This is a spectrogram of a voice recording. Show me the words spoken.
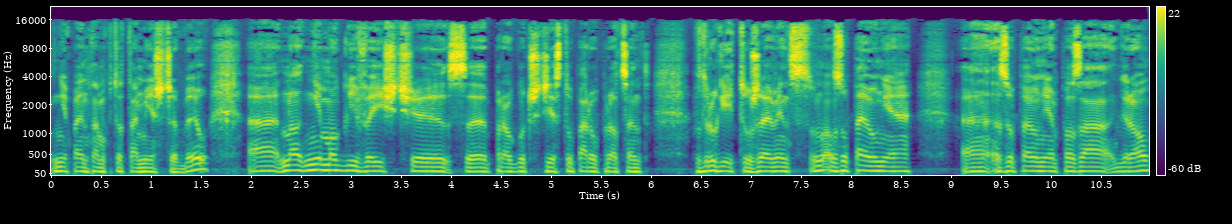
nie pamiętam kto tam jeszcze był, e, no nie mogli wyjść e, z progu 30 paru procent w drugiej turze, więc no zupełnie, e, zupełnie poza grą.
